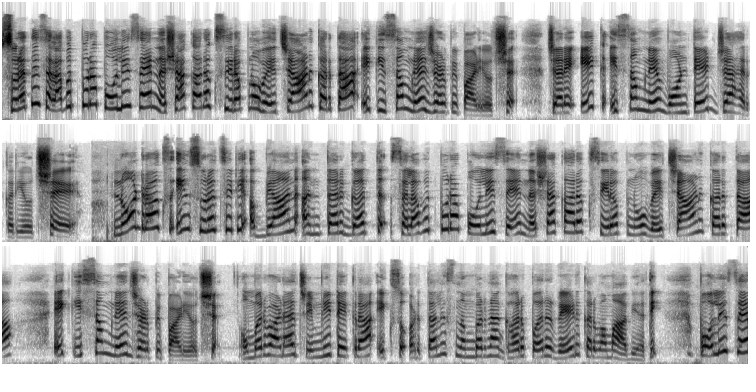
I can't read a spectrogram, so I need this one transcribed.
સુરતની સલાબતપુરા પોલીસે નશાકારક સિરપનું વેચાણ કરતા એક ઇસમને ઝડપી પાડ્યો છે, જ્યારે એક ઇસમને વોન્ટેડ જાહેર કર્યો છે. No drugs in Surat city અભિયાન અંતર્ગત સલાબતપુરા પોલીસે નશાકારક સિરપનું વેચાણ કરતા એક ઇસમને ઝડપી પાડ્યો છે ઉમરવાડા ચીમની ટેકરા એકસો અડતાલીસ નંબરના ઘર પર રેડ કરવામાં આવી હતી પોલીસે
